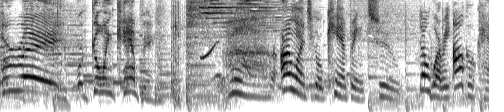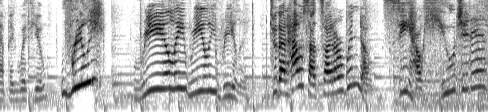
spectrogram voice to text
Hooray! We're going camping. I want to go camping too. Don't worry, I'll go camping with you. Really? Really, really, really. To that house outside our window. See how huge it is?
